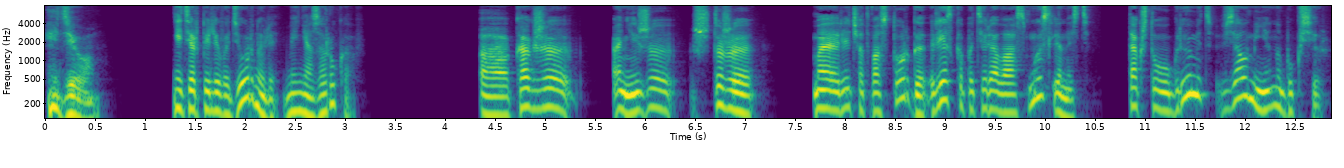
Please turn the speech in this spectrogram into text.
«Идем». Нетерпеливо дернули меня за рукав. «А как же... Они же... Что же...» Моя речь от восторга резко потеряла осмысленность, так что угрюмец взял меня на буксир.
